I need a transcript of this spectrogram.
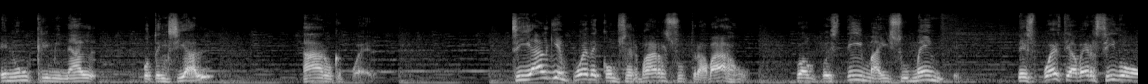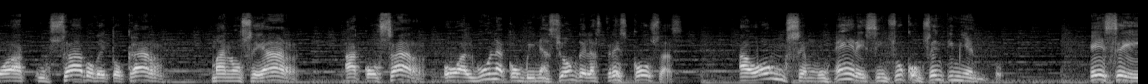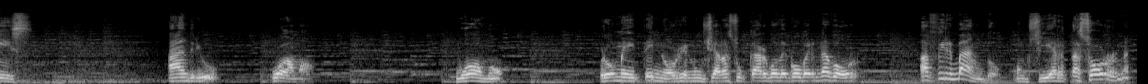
en un criminal potencial? Claro que puede. Si alguien puede conservar su trabajo, su autoestima y su mente después de haber sido acusado de tocar, manosear, acosar o alguna combinación de las tres cosas a 11 mujeres sin su consentimiento, ese es Andrew Cuomo. Cuomo promete no renunciar a su cargo de gobernador, afirmando con cierta sorna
